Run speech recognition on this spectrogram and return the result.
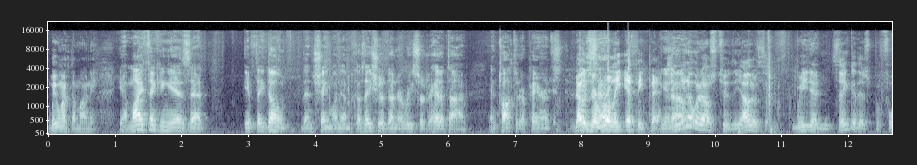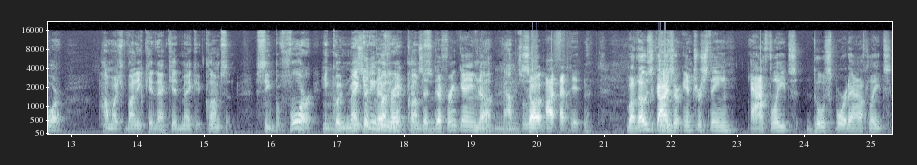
We want the money." Yeah, my thinking is that if they don't, then shame on them because they should have done their research ahead of time and talked to their parents. Those are said- really iffy picks. You And know. you know what else too? The other thing we didn't think of this before. How much money can that kid make at Clemson? See, before he couldn't make Mm. It's any money at. Clemson. It's a different game now. Yeah, absolutely. So I, I it, well, those guys are interesting athletes, dual sport athletes.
